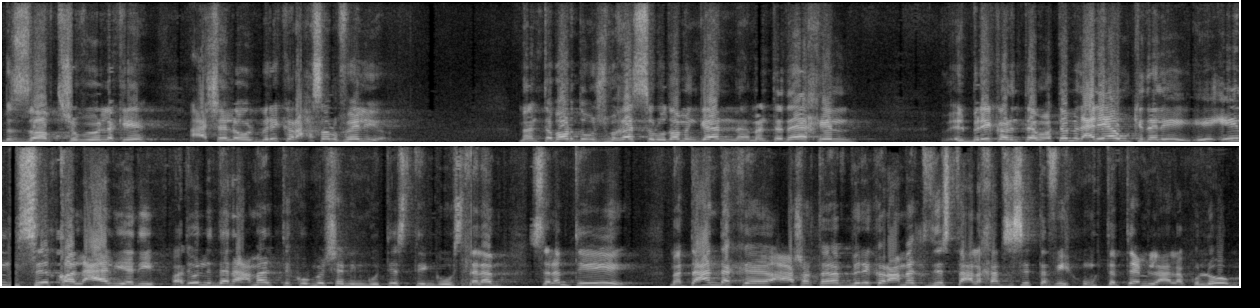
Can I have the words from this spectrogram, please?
بالظبط شوف بيقول لك إيه؟ عشان لو ال breaker حصل له failure ما انت برضو مش مغسل وضامن جنة ما انت داخل ال breaker انت معتمد عليه قوي كده ليه؟ إيه إيه الثقة العالية دي؟ هتقول لي ده أنا عملت commissioning و testing واستلمت، استلمت إيه؟ ما انت عندك 10000 breaker عملت test على خمسة ستة فيهم انت بتعمل على كلهم.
